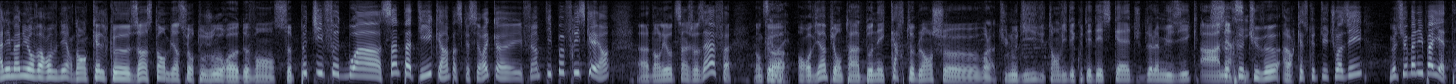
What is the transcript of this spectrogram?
Allez Manu, on va revenir dans quelques instants, bien sûr, toujours euh, devant ce petit feu de bois sympathique, hein, parce que c'est vrai qu'il fait un petit peu frisqué hein, euh, dans les Hauts-de-Saint-Joseph. Donc euh, on revient, puis on t'a donné carte blanche. euh, voilà, tu nous dis, tu as envie d'écouter des sketchs, de la musique, Ah, ce merci. que tu veux. Alors qu'est-ce que tu choisis? Monsieur Manu Payette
